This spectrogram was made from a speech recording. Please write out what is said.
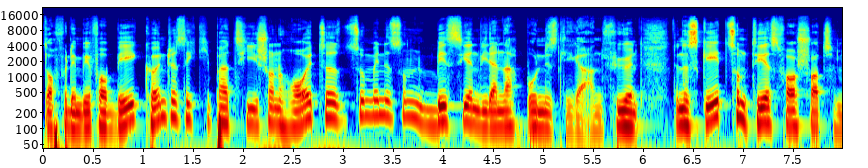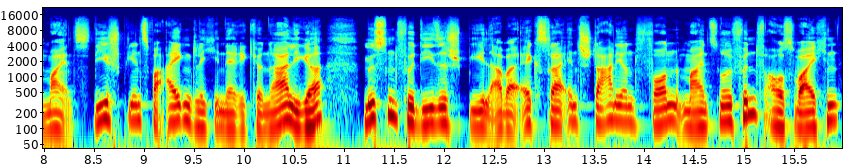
Doch für den BVB könnte sich die Partie schon heute zumindest ein bisschen wieder nach Bundesliga anfühlen. Denn es geht zum TSV Schott Mainz. Die spielen zwar eigentlich in der Regionalliga, müssen für dieses Spiel aber extra ins Stadion von Mainz 05 ausweichen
